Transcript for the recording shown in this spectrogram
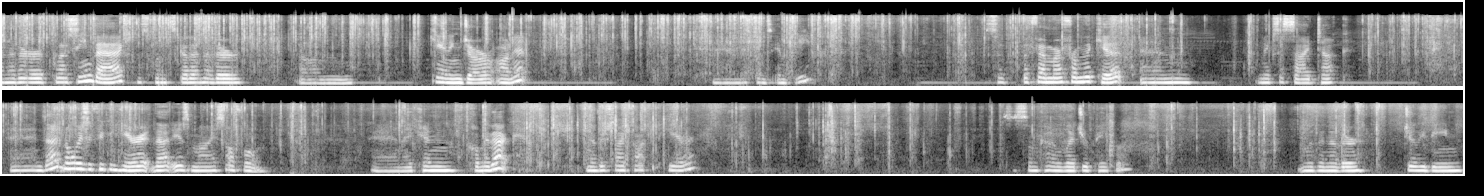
Another glassine bag. This one's got another um, canning jar on it. And this one's empty. So the ephemera from the kit and makes a side tuck. And that noise, if you can hear it, that is my cell phone. And they can call me back. Another side pocket here. This is some kind of ledger paper. With another jelly bean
